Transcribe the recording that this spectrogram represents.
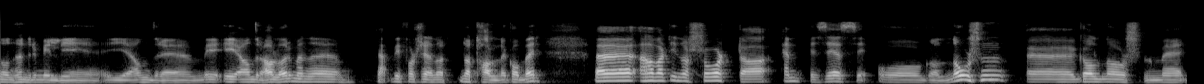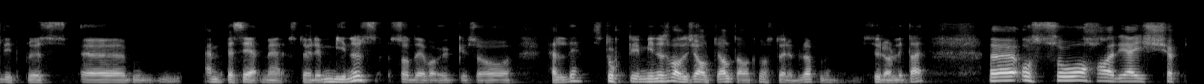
noen hundre mill. I, andre, i andre halvår. Men eh, ja, vi får se når, når tallene kommer. Uh, jeg har vært inne og shorta MPCC og Golden Ocean. Uh, Golden Ocean med litt pluss. Uh, MPC med større minus, så det var jo ikke så heldig. Stort i minus var det ikke alltid, alt, det var ikke noe større beløp, men surra litt der. og så har jeg kjøpt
